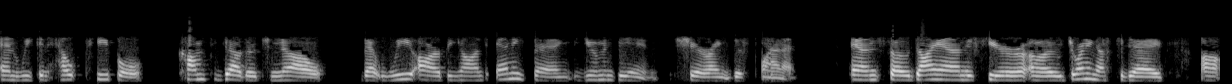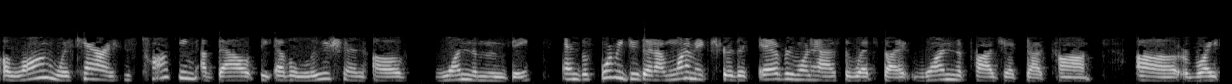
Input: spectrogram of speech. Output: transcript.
and we can help people come together to know that we are beyond anything human beings sharing this planet. And so Diane is here uh, joining us today, uh, along with Karen, who's talking about the evolution of One the movie. And before we do that, I want to make sure that everyone has the website, onetheproject.com. Uh, right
